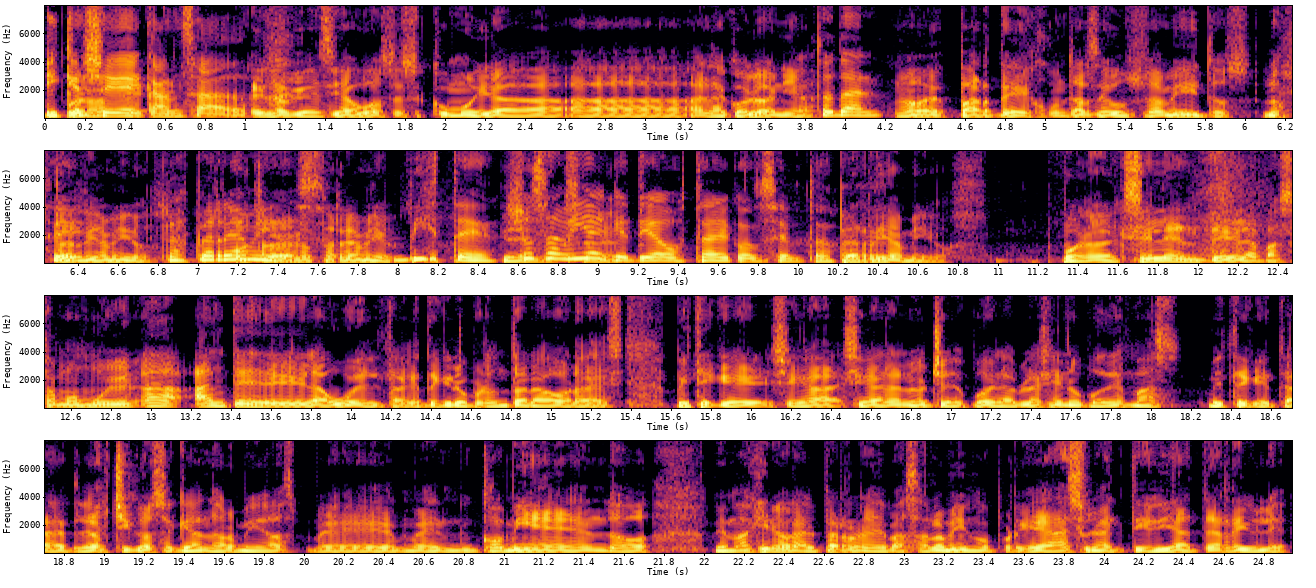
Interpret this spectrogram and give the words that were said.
Y que Bueno, llegue eh, cansado. Es lo que decías vos, es como ir a, a- a la colonia. Total. ¿No? Es parte de juntarse con sus amiguitos, los Sí. perri amigos. Los perri Otra amigos. vez los perri amigos. ¿Viste? Bien, Yo sabía excelente. que te iba a gustar el concepto. Perri amigos. Bueno, excelente, la pasamos muy bien. Ah, antes de la vuelta, que te quiero preguntar ahora es, viste que llega, llega la noche después de la playa y no podés más, viste que ta- los chicos se quedan dormidos eh, en- comiendo. Me imagino que al perro le debe pasar lo mismo, porque hace una actividad terrible.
